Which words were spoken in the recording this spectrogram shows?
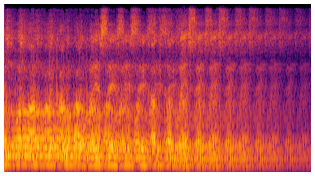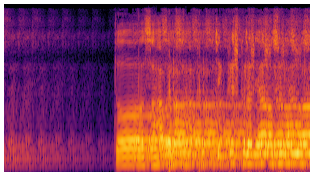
এরপরও আরও অনেক আমল রয়েছে আজকাল রয়েছে। তো সাহাবেরা জিজ্ঞেস করলেন ইয়া রাসূলুল্লাহ,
